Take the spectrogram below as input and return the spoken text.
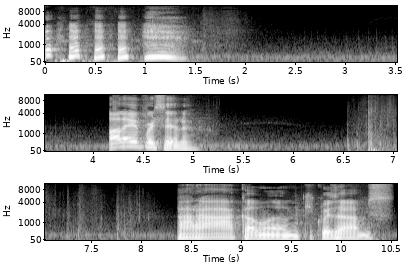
Fala aí, parceiro. Caraca, mano. Que coisa abs...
